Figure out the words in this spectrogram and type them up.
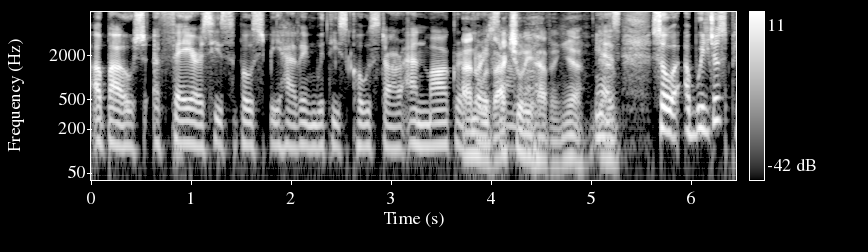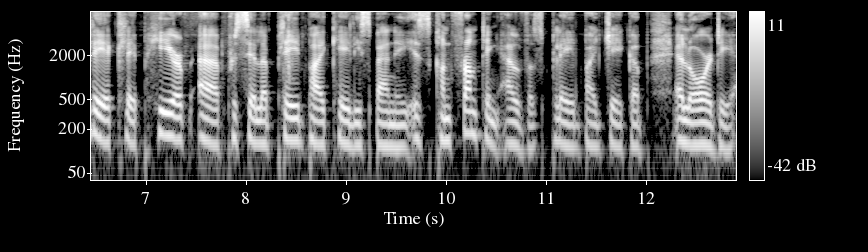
about affairs he's supposed to be having with his co-star Ann-Margret. And was example. actually having, yeah. Yes. Yeah. So uh, we'll just play a clip here. Uh, Priscilla, played by Cailee Spaeny, is confronting Elvis, played by Jacob Elordi,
